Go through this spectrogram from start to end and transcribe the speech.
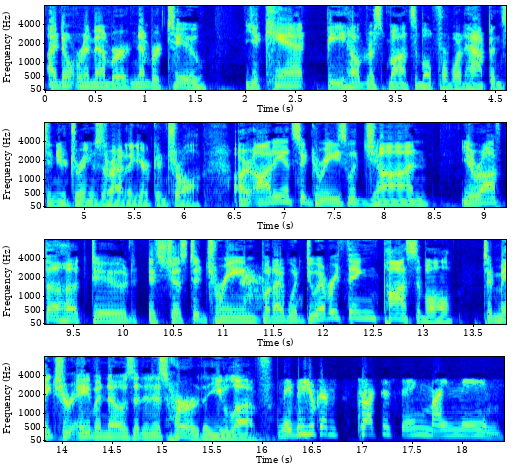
I don't remember. Number two, you can't be held responsible for what happens in your dreams that are out of your control. Our audience agrees with John. You're off the hook, dude. It's just a dream, but I would do everything possible to make sure Ava knows that it is her that you love. Maybe you can practice saying my name.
